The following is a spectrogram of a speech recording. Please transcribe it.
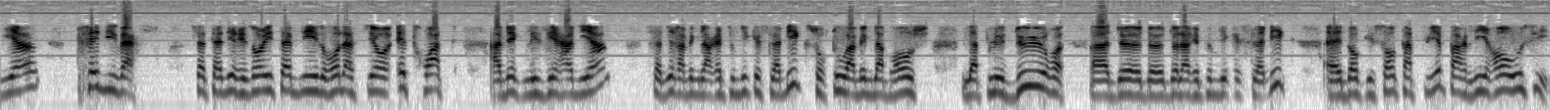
liens très divers. C'est-à-dire, ils ont établi une relation étroite avec les Iraniens, c'est-à-dire avec la République islamique, surtout avec la branche la plus dure euh, de, de, de, la République islamique. Et donc, ils sont appuyés par l'Iran aussi.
